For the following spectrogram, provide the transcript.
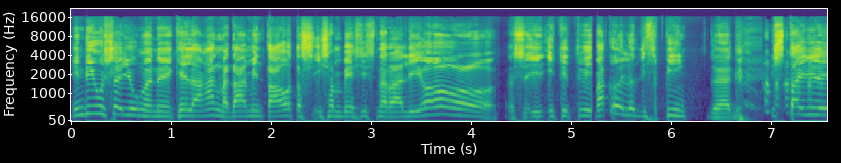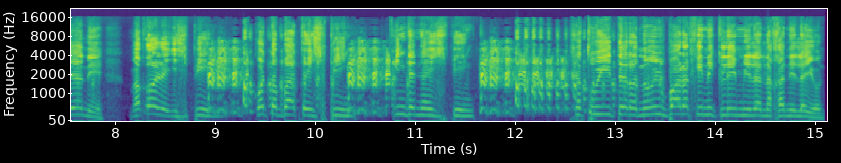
hindi ko siya yung ano eh, kailangan madaming tao tas isang beses na rally. Oh! Tapos ititweet, Bacolod is pink. Gag. Style nila yan eh. Bacolod is pink. Cotabato is pink. Mindanao is pink. Sa Twitter, ano, yung parang kiniklaim nila na kanila yon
